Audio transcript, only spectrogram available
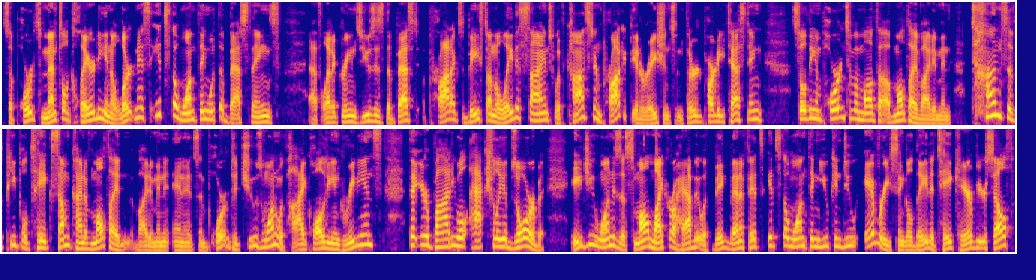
supports mental clarity and alertness. It's the one thing with the best things. Athletic Greens uses the best products based on the latest science with constant product iterations and third party testing. So, the importance of a, multi, a multivitamin. Tons of people take some kind of multivitamin, and it's important to choose one with high quality ingredients that your body will actually absorb. AG1 is a small micro habit with big benefits. It's the one thing you can do every single day to take care of yourself.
